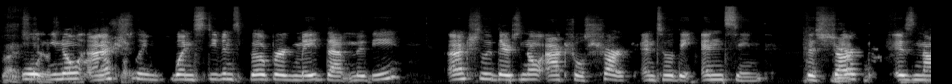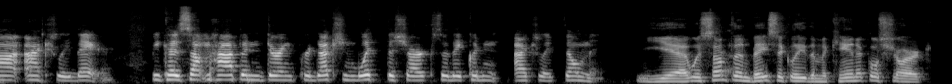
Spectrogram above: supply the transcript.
Right. Well, you know, actually, shark. when Steven Spielberg made that movie, actually, there's no actual shark until the end scene. The shark yeah. is not actually there because something happened during production with the shark, so they couldn't actually film it. Yeah, it was something basically the mechanical shark,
